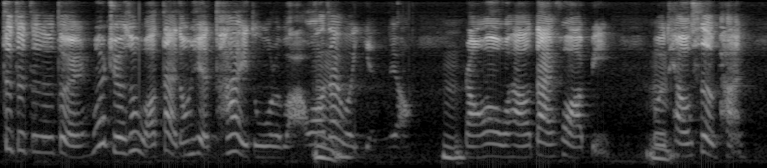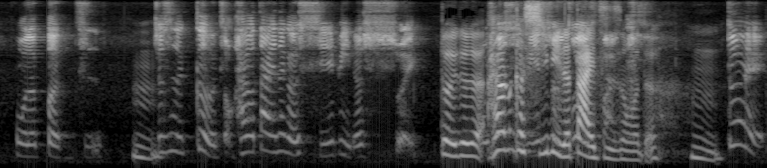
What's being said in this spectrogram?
对对对对对，我就觉得说我要带的东西也太多了吧，我要带我颜料，嗯，然后我还要带画笔，我的调色盘。我的本子，嗯，就是各种，还有带那个洗笔的水，对对对，还有那个洗笔的袋子什么的，嗯，对，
